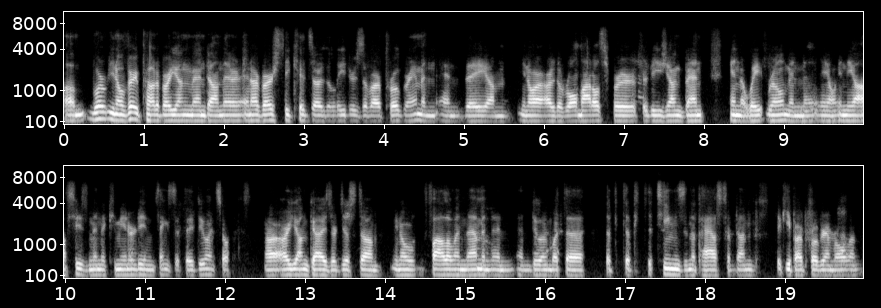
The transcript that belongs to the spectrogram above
um, we're you know very proud of our young men down there, and our varsity kids are the leaders of our program, and and they um, you know are, are, the role models for for these young men in the weight room and you know in the off season in the community and things that they do. And so our, our young guys are just um, you know following them and, and and doing what the the, the the teams in the past have done to keep our program rolling.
